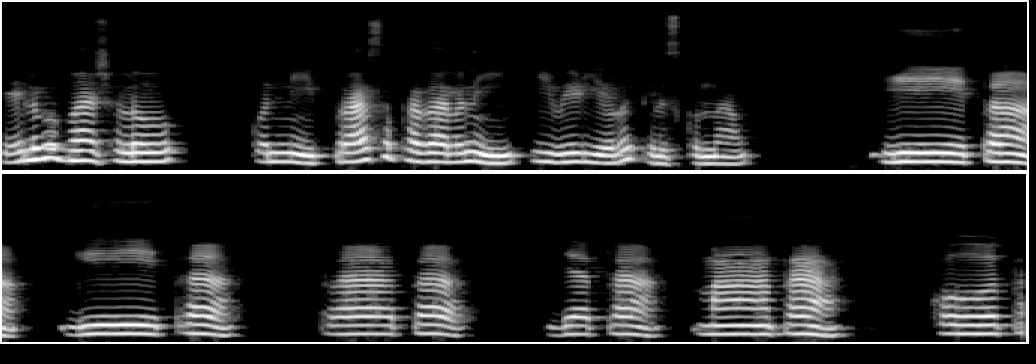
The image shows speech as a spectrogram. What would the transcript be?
తెలుగు భాషలో కొన్ని ప్రాస పదాలని ఈ వీడియోలో తెలుసుకుందాం. ఈత గీత రాత జత మాత కోత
